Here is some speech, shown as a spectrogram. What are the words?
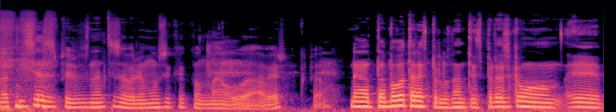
noticias espeluznantes sobre música con Mau. A ver. pedo. No, tampoco tan espeluznantes, pero es como... eh,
